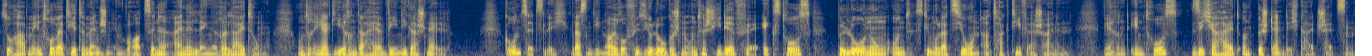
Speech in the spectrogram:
So haben introvertierte Menschen im Wortsinne eine längere Leitung und reagieren daher weniger schnell. Grundsätzlich lassen die neurophysiologischen Unterschiede für Extros Belohnung und Stimulation attraktiv erscheinen, während Intros Sicherheit und Beständigkeit schätzen.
